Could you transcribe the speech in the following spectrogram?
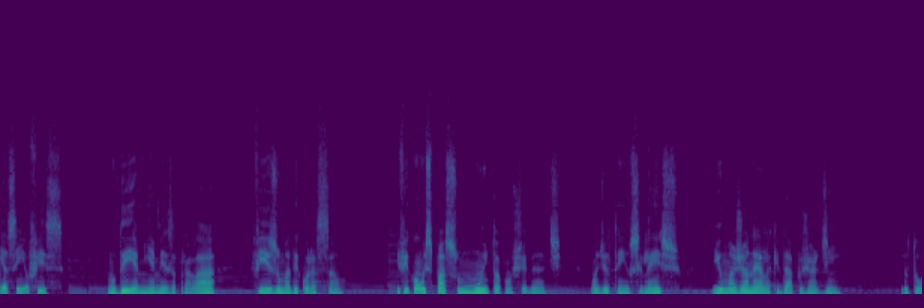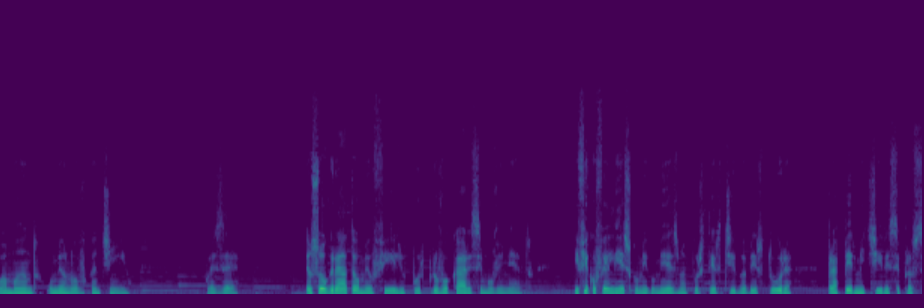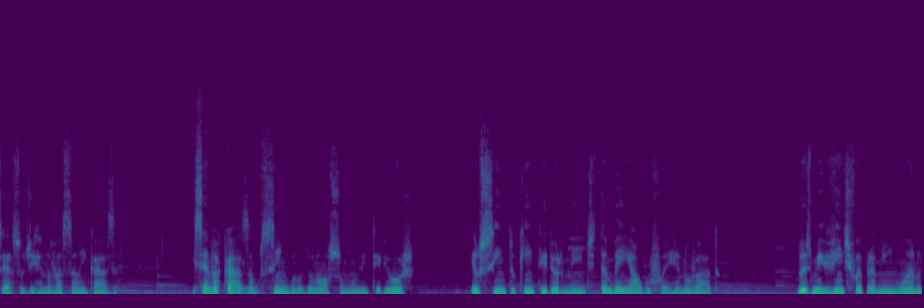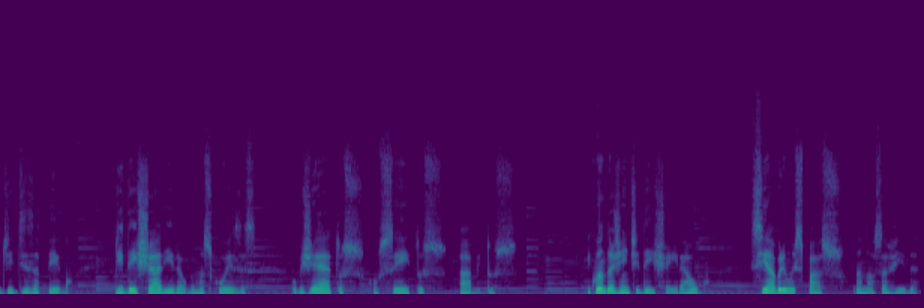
E assim eu fiz. Mudei a minha mesa para lá, fiz uma decoração e ficou um espaço muito aconchegante onde eu tenho silêncio e uma janela que dá para o jardim. Eu estou amando o meu novo cantinho. Pois é, eu sou grata ao meu filho por provocar esse movimento e fico feliz comigo mesma por ter tido abertura para permitir esse processo de renovação em casa. E sendo a casa um símbolo do nosso mundo interior, eu sinto que interiormente também algo foi renovado. 2020 foi para mim um ano de desapego, de deixar ir algumas coisas, objetos, conceitos, hábitos. E quando a gente deixa ir algo, se abre um espaço na nossa vida.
